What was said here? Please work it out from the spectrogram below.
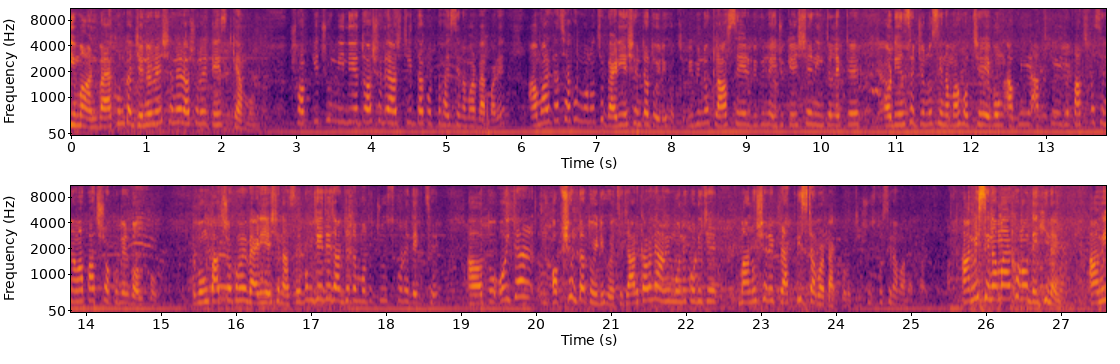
ডিমান্ড বা এখনকার জেনারেশনের আসলে টেস্ট কেমন? সব কিছু মিলিয়ে তো আসলে আজ চিন্তা করতে হয় সিনেমার ব্যাপারে। আমার কাছে এখন মনে হচ্ছে ভ্যারিয়েশনটা তৈরি হচ্ছে। বিভিন্ন ক্লাসের বিভিন্ন এডুকেশন ইন্টেলেক্টের অডিয়েন্সের জন্য সিনেমা হচ্ছে এবং আপনি আজকে এই যে পাঁচটা সিনেমা, পাঁচ রকমের গল্প। এবং পাঁচ রকমের ভ্যারিয়েশন আছে এবং যে যে যার যেটার মতো চুজ করে দেখছে। তো ওইটার অপশনটা তৈরি হয়েছে, যার কারণে আমি মনে করি যে মানুষের এই প্র্যাকটিসটা আবার ব্যাক করেছে, সুস্থ সিনেমা দেখার। আমি সিনেমা এখনও দেখি নাই। আমি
